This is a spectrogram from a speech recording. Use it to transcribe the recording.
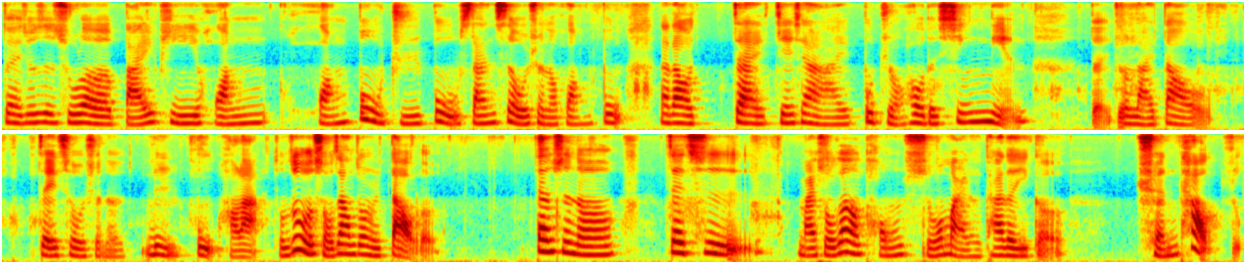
对，就是除了白皮、黄黄布、橘布三色，我选了黄布。那到在接下来不久后的新年，对，就来到这一次我选的绿布。好啦，总之我的手账终于到了，但是呢，这次买手账的同时，我买了它的一个全套组。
